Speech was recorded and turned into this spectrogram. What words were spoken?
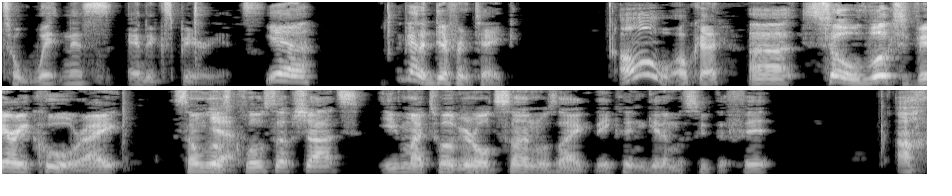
to witness and experience. Yeah. I got a different take. Oh, okay. Uh, so looks very cool, right? Some of those Yeah. close up shots, even my 12 year old son was like, they couldn't get him a suit to fit. Oh.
